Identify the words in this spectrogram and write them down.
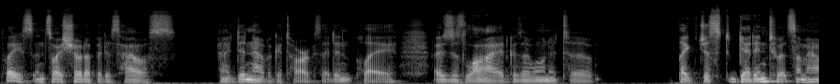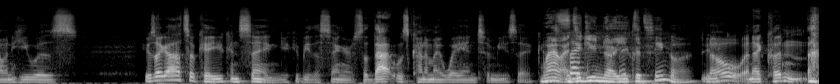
place." And so I showed up at his house, and I didn't have a guitar because I didn't play. I was just lied because I wanted to like just get into it somehow. And he was. He was like, "Oh, it's okay. You can sing. You could be the singer." So that was kind of my way into music. Wow. And like- did you know you could sing or? No, and I couldn't.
